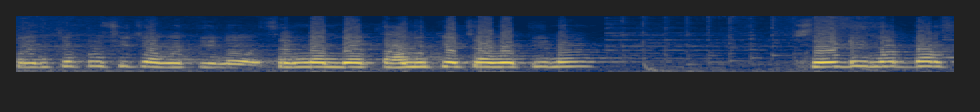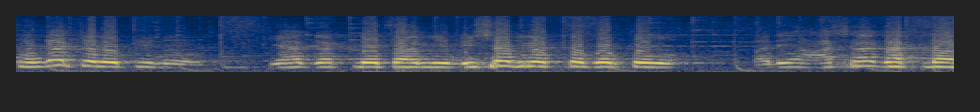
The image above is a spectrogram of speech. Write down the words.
पंचकृषीच्या वतीनं संगमनेर तालुक्याच्या वतीनं शिर्डी मतदारसंघाच्या वतीनं या घटनेचा आम्ही निषेध व्यक्त करतो. आणि अशा घटना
